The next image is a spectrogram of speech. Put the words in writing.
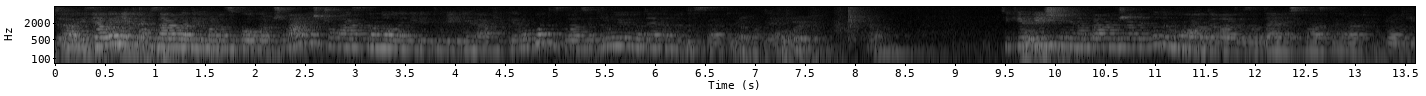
Так, за винятком закладів громадського харчування, що мають встановлені відповідні графіки роботи з 22 години до 10 години. Тільки в рішенні, напевно, вже не будемо давати завдання скласти графік продажу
